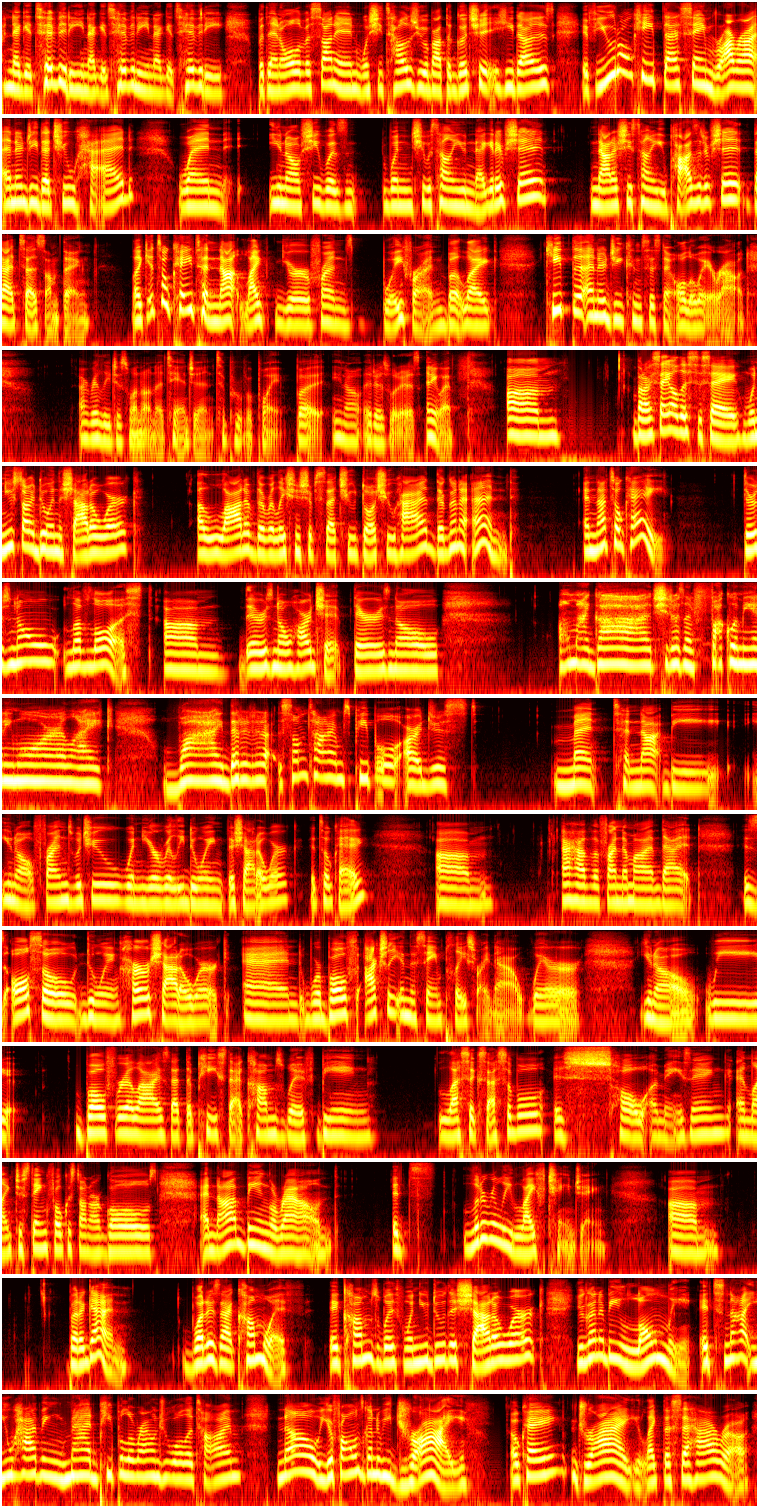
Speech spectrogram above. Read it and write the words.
negativity, negativity, negativity, but then all of a sudden, when she tells you about the good shit he does, if you don't keep that same rah rah energy that you had when, you know, she was when she was telling you negative shit now that she's telling you positive shit, that says something. Like it's okay to not like your friend's boyfriend, but like keep the energy consistent all the way around. I really just went on a tangent to prove a point, but you know, it is what it is. Anyway, um but I say all this to say when you start doing the shadow work, a lot of the relationships that you thought you had, they're going to end. And that's okay. There's no love lost. Um there is no hardship. There is no oh my god, she doesn't fuck with me anymore. Like why? Da, da, da. Sometimes people are just meant to not be, you know, friends with you when you're really doing the shadow work. It's okay. Um I have a friend of mine that is also doing her shadow work and we're both actually in the same place right now where you know we both realize that the peace that comes with being less accessible is so amazing and like just staying focused on our goals and not being around it's literally life changing um but again what does that come with it comes with when you do the shadow work, you're going to be lonely. It's not you having mad people around you all the time. No, your phone's going to be dry. Okay? Dry like the Sahara.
